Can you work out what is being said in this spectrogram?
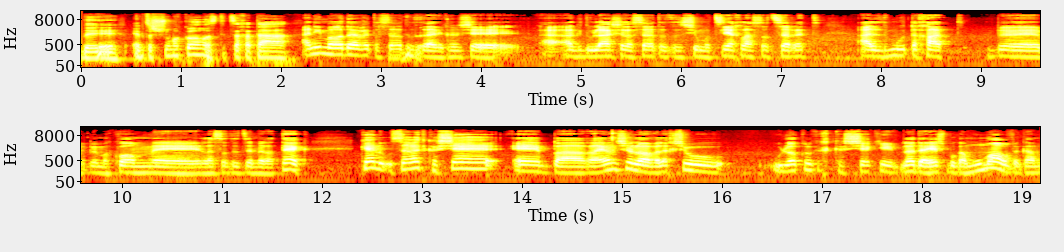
באמצע שום מקום אז תצטרך אתה אני מאוד אוהב את הסרט הזה, אני חושב שהגדולה של הסרט הזה זה שהוא מצליח לעשות סרט על דמות אחת במקום אה, לעשות את זה מרתק. כן, הוא סרט קשה אה, ברעיון שלו, אבל איכשהו הוא לא כל כך קשה, כי לא יודע, יש בו גם הומור וגם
